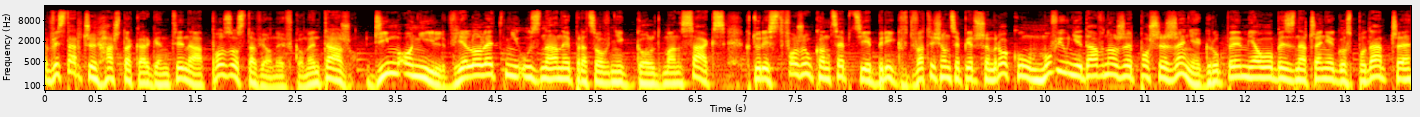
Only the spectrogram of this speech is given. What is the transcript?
Wystarczy hashtag Argentyna pozostawiony w komentarzu. Jim O'Neill, wieloletni uznany pracownik Goldman Sachs, który stworzył koncepcję BRIC w 2001 roku, mówił niedawno, że poszerzenie grupy miałoby znaczenie gospodarcze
